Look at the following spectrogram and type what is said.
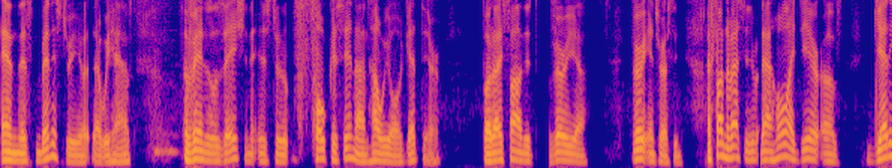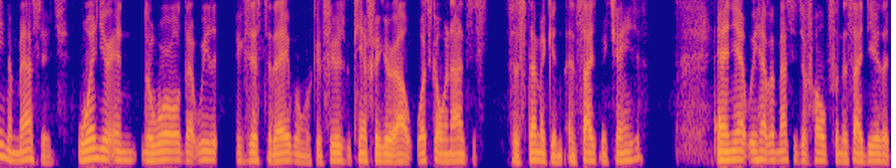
And this ministry uh, that we have, evangelization, is to focus in on how we all get there. But I found it very, uh, very interesting. I found the message that whole idea of getting a message when you're in the world that we exist today, when we're confused, we can't figure out what's going on, systemic and, and seismic changes. And yet we have a message of hope from this idea that,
